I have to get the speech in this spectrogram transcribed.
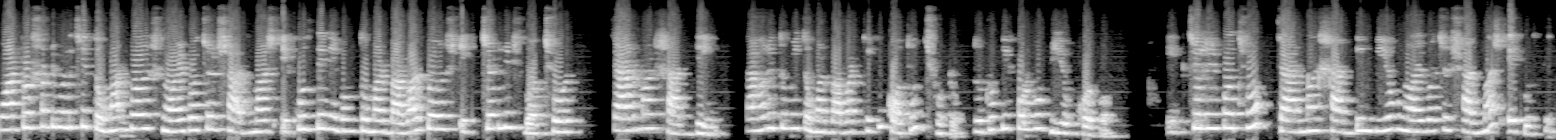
তোমার প্রশ্নটি বলেছে, তোমার বয়স নয় বছর, সাত মাস একুশ দিন এবং তোমার বাবার বয়স একচল্লিশ বছর, চার মাস সাত দিন। তাহলে তুমি তোমার বাবার থেকে কত ছোট? দুটো কি করব? বিয়োগ করব। একচল্লিশ বছর, চার মাস সাত দিন, বিয়োগ নয় বছর, সাত মাস একুশ দিন।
